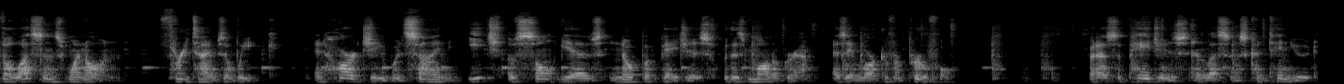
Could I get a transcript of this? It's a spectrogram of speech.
The lessons went on, three times a week, and Harji would sign each of Saint-Yves' notebook pages with his monogram as a mark of approval. But as the pages and lessons continued,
